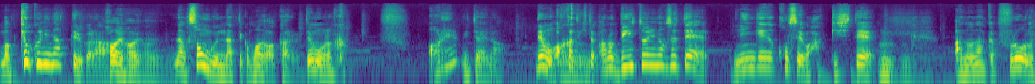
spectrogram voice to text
まあ、曲になってるから、はいはいはいなんかソングになってるからまだわかる。でもなんかあれ？みたいな。でも分かってきた、うん。あのビートに乗せて人間が個性を発揮してうんうんあのなんかフローの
